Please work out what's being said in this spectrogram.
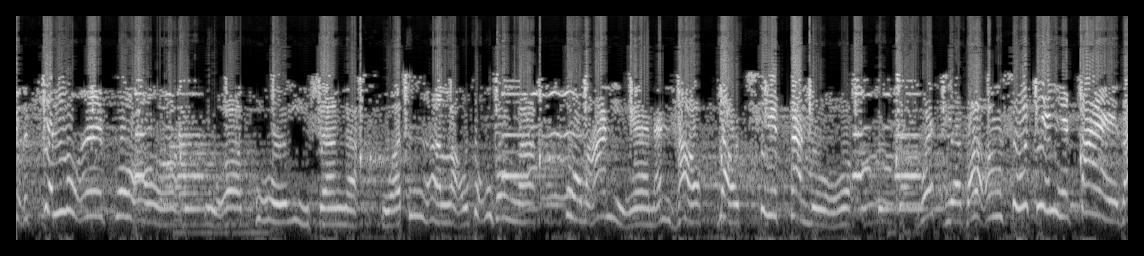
声，你的天伦父；我哭一声啊，我的老公公啊，驸马你南朝要去探母，我这封书信你带在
